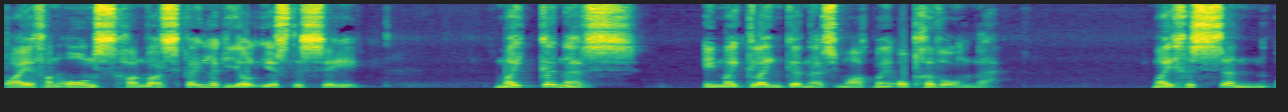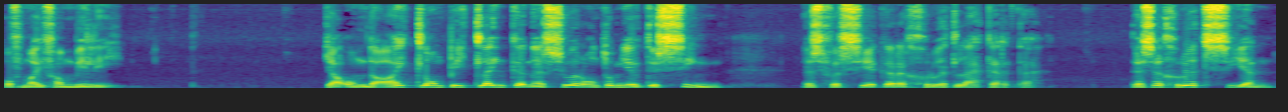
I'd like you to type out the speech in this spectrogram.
Baie van ons gaan waarskynlik heel eers sê: "My kinders en my kleinkinders maak my opgewonde. My gesin of my familie. Ja, om daai klompie kleinkinders so rondom jou te sien is verseker 'n groot lekkerte. Dis 'n groot seën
